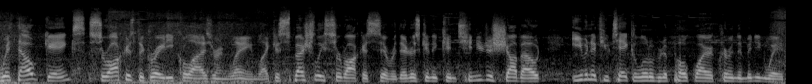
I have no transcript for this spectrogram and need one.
Without ganks, Soraka's the great equalizer in lane, like especially Soraka Sivir. They're just going to continue to shove out, even if you take a little bit of poke while you're clearing the minion wave.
